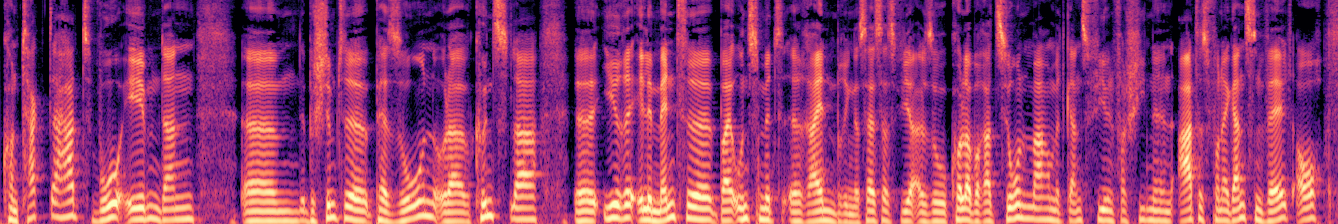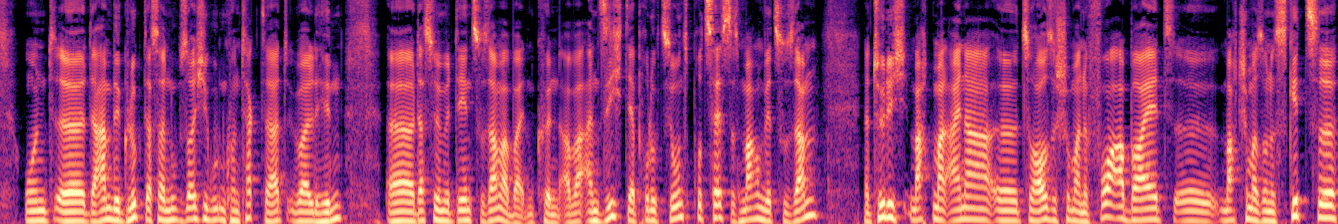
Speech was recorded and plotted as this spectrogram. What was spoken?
Kontakte hat, wo eben dann ähm, bestimmte Personen oder Künstler äh, ihre Elemente bei uns mit äh, reinbringen. Das heißt, dass wir also Kollaborationen machen mit ganz vielen verschiedenen Artists von der ganzen Welt auch. Und äh, da haben wir Glück, dass Anoop solche guten Kontakte hat überall hin, äh, dass wir mit denen zusammenarbeiten können. Aber an sich der Produktionsprozess, das machen wir zusammen. Natürlich macht mal einer äh, zu Hause schon mal eine Vorarbeit, äh, macht schon mal so eine Skizze,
